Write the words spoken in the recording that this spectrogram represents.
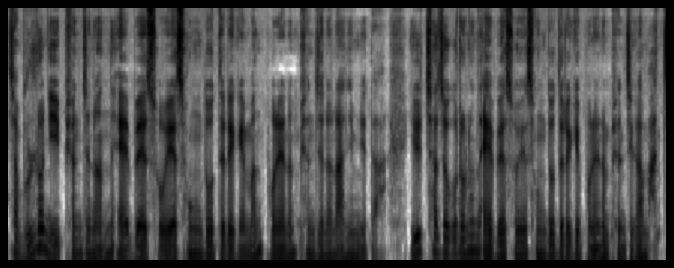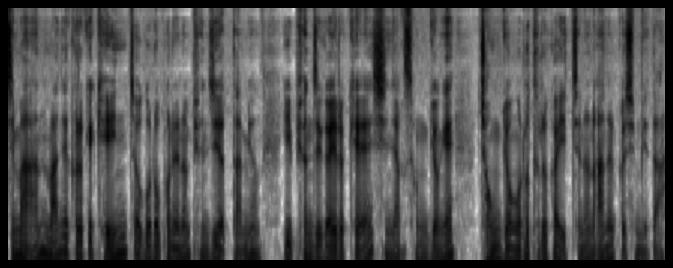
자, 물론 이 편지는 에베소의 성도들에게만 보내는 편지는 아닙니다. 1차적으로는 에베소의 성도들에게 보내는 편지가 맞지만 만일 그렇게 개인적으로 보내는 편지였다면 이 편지가 이렇게 신약 성경에 정경으로 들어가 있지는 않을 것입니다.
